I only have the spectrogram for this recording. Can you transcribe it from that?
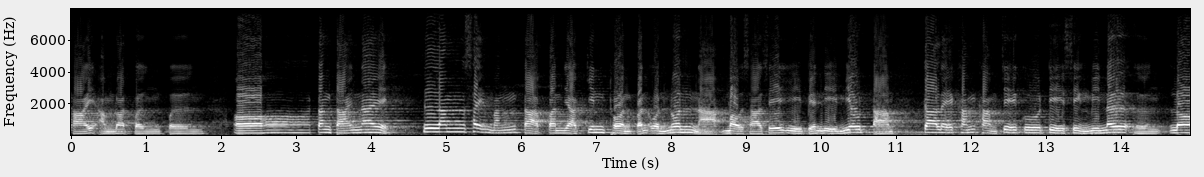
สายอ่ำลอดเปิงเปิงอ๋อตั้งตายในลำไส้มังตาปัญญากินทนปันอ่นนุ่นหนาเมาสาเสอีเป็นอีเมียวตามกาเลยคำคำเจกูตีสิ่งมีเนื้อเอิงรอ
